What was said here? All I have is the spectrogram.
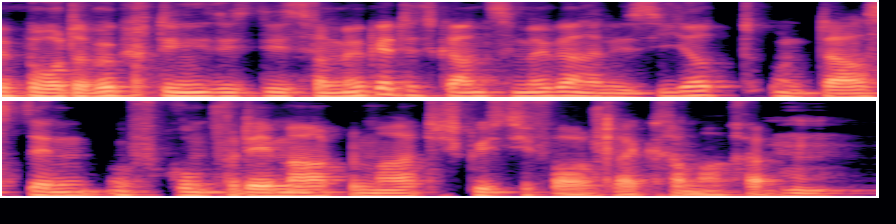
jemand, der wirklich dieses Vermögen, das ganze Vermögen analysiert und das dann aufgrund von dem automatisch gewisse Vorschläge kann machen mhm.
